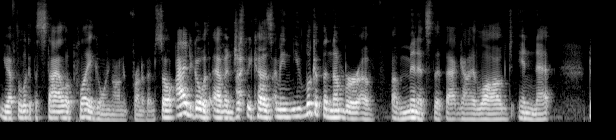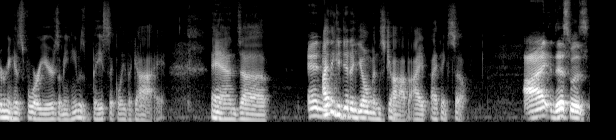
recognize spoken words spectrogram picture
You have to look at the style of play going on in front of him. So I had to go with Evan just because, I mean, you look at the number of, of minutes that that guy logged in net during his four years. I mean, he was basically the guy. And uh, and I think he did a yeoman's job. I, I think so. I this was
